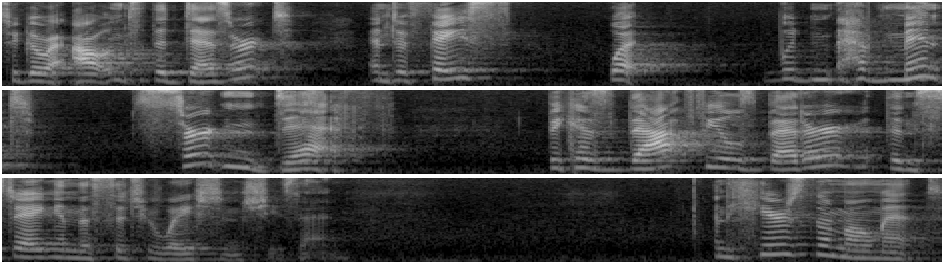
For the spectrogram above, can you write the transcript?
to go out into the desert, and to face what would have meant certain death, because that feels better than staying in the situation she's in. And here's the moment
